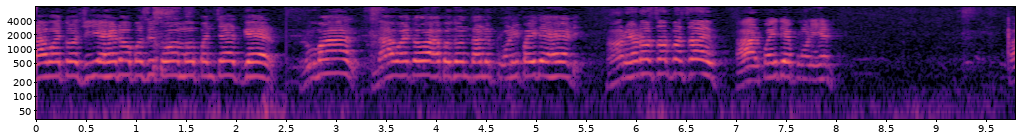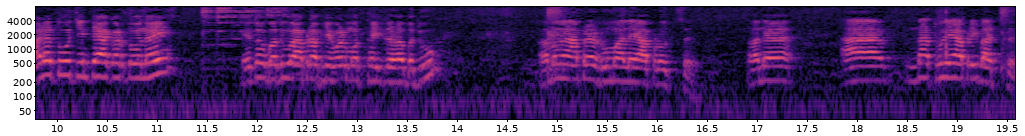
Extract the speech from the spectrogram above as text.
ના હોય તો જીએ હેડો પછી તો અમે પંચાયત ઘેર. રૂમાલ. ના હોય તો આ બધું તને પોણી પાઈ દે હેડ. હાર હેડો સરપંચ સાહેબ. હાર પાઈ દે પોણી હેડ. અને તું ચિંતા કરતો નહીં. એ તો બધું આપણા ફેવરમાં જ થઈ જશે બધું. અમે આપણા રૂમાલે આપણો જ છે. અને આ નાથું એ આપણી વાત છે.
